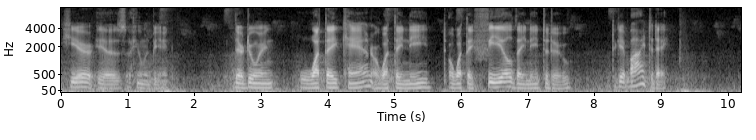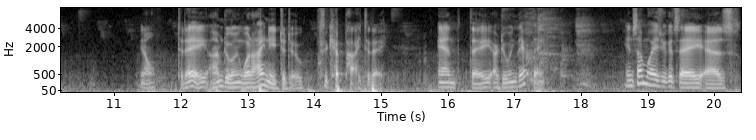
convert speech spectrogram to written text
here is a human being. They're doing what they can or what they need or what they feel they need to do to get by today. You know, today I'm doing what I need to do to get by today. And they are doing their thing. In some ways, you could say, as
